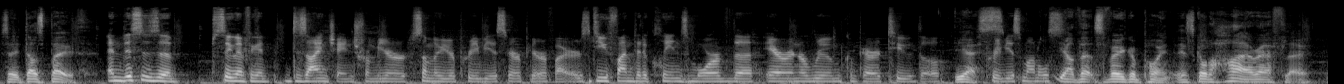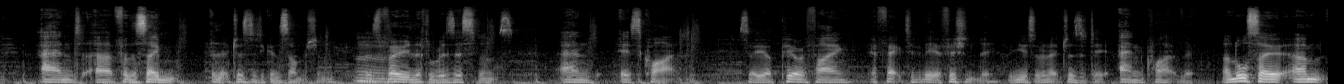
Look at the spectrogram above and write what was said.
So it does both. And this is a significant design change from your some of your previous air purifiers. Do you find that it cleans more of the air in a room compared to the yes. previous models? Yeah, that's a very good point. It's got a higher airflow, and uh, for the same electricity consumption, mm. there's very little resistance, and it's quiet. So you're purifying effectively, efficiently for use of electricity and quietly. And also, um,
